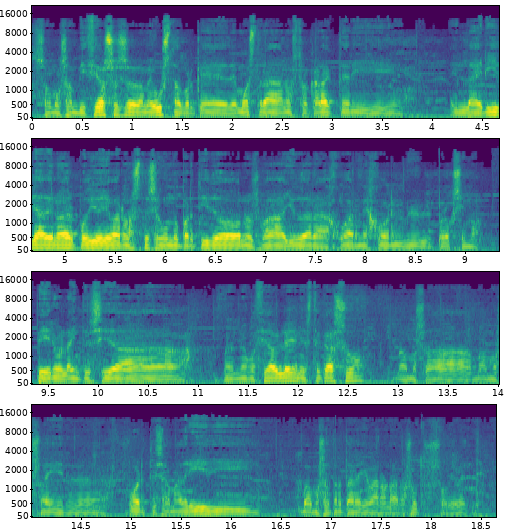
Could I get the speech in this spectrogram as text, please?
somos ambiciosos, eso me gusta porque demuestra nuestro carácter y la herida de no haber podido llevarnos este segundo partido nos va a ayudar a jugar mejor el próximo. Pero la intensidad no es negociable en este caso, vamos a, vamos a ir fuertes a Madrid y vamos a tratar de llevarnos a nosotros, obviamente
